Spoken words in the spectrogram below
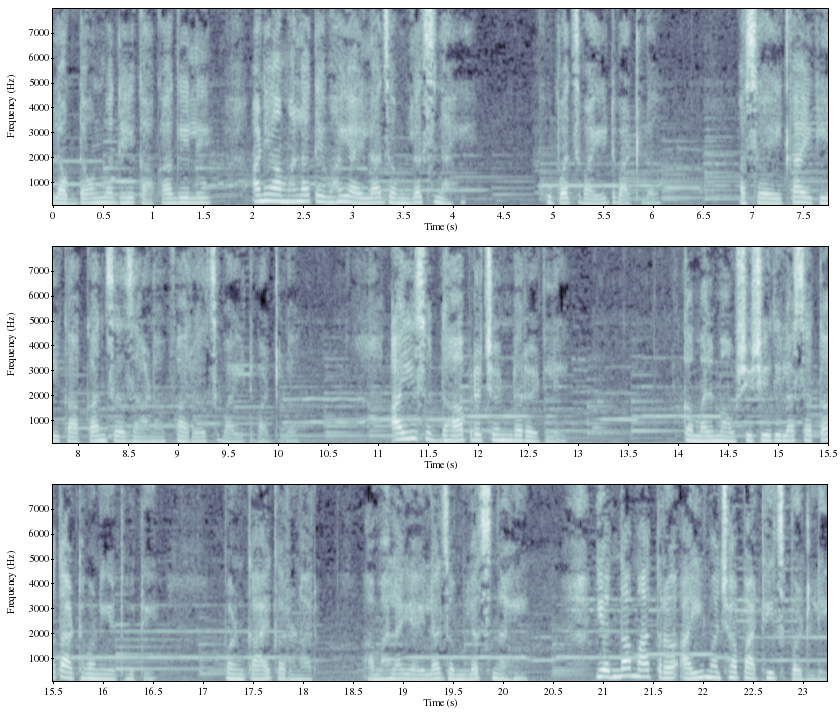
लॉकडाऊनमध्ये काका गेले आणि आम्हाला तेव्हा यायला जमलंच नाही. खूपच वाईट वाटलं. असं एकाएकी काकांचं जाणं फारच वाईट वाटलं. आई सुद्धा प्रचंड रडली. कमल मावशीची तिला सतत आठवण येत होती. पण काय करणार? आम्हाला यायला जमलंच नाही. यंदा मात्र आई माझ्या पाठीच पडली.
